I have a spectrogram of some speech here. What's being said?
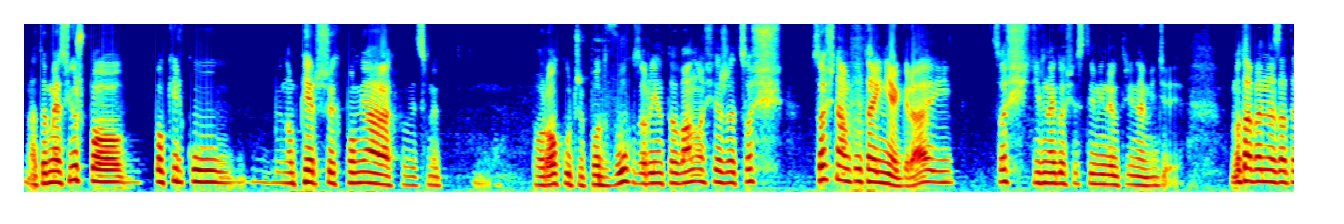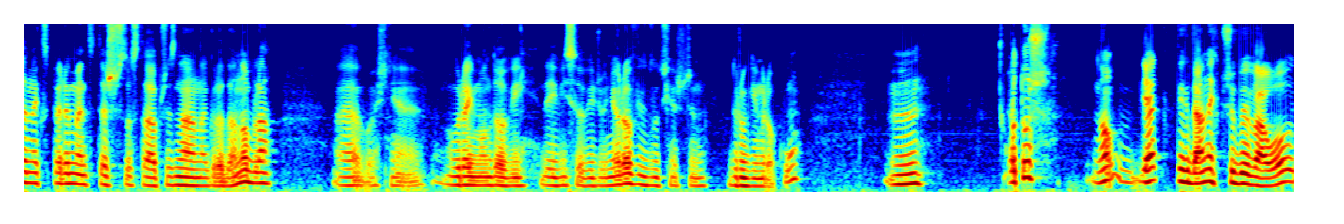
Natomiast już po, po kilku no, pierwszych pomiarach, powiedzmy po roku czy po dwóch, zorientowano się, że coś, coś nam tutaj nie gra i coś dziwnego się z tymi neutrinami dzieje. Notabene za ten eksperyment też została przyznana Nagroda Nobla e, właśnie Raymondowi Davisowi Jr. w 2002 roku. Mm. Otóż, no, jak tych danych przybywało,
